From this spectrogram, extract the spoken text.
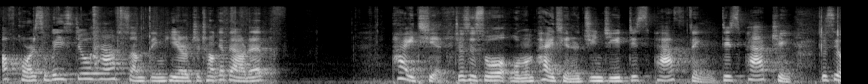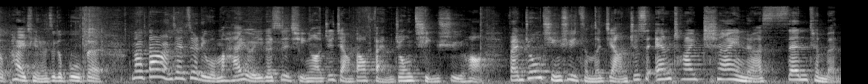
Of course, we still have something here to talk about it. 派遣就是说，我们派遣的军机 dispatching dispatching 就是有派遣的这个部分。那当然在这里我们还有一个事情啊，就讲到反中情绪哈。反中情绪怎么讲？就是 anti-China sentiment。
